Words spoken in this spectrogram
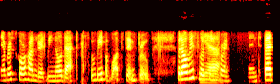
never score 100 we know that so we have lots to improve but always looking yeah. for improvement but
